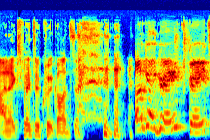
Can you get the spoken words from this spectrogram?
I'd expect a quick answer. okay, great, great.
